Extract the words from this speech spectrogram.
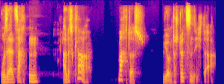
Wo sie halt sagten, alles klar, mach das. Wir unterstützen dich da.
